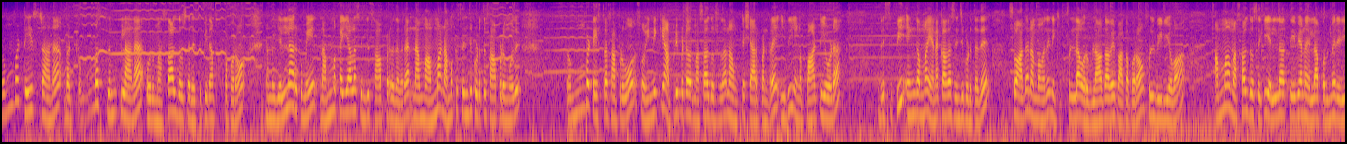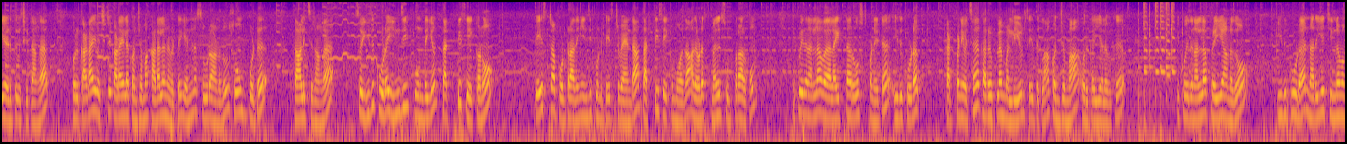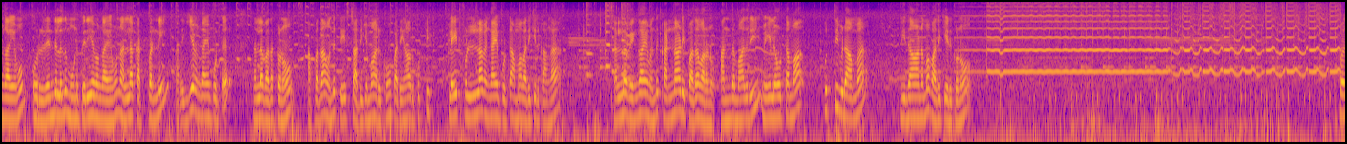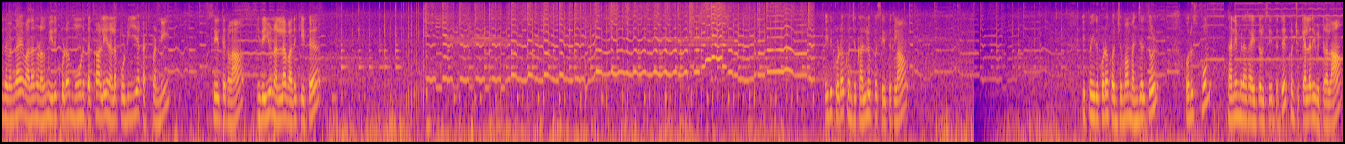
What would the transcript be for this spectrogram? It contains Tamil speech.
ரொம்ப டேஸ்டான பட் ரொம்ப சிம்பிளான ஒரு மசால் தோசை ரெசிபி தான் பார்க்க போகிறோம் நம்ம எல்லாருக்குமே நம்ம கையால் செஞ்சு சாப்பிட்றத விட நம்ம அம்மா நமக்கு செஞ்சு கொடுத்து சாப்பிடும்போது ரொம்ப டேஸ்ட்டாக சாப்பிடுவோம். ஸோ இன்றைக்கி அப்படிப்பட்ட ஒரு மசால் தோசை தான் நான் உங்கள்கிட்ட ஷேர் பண்ணுறேன் இது எங்கள் பாட்டியோட ரெசிபி எங்கள் அம்மா எனக்காக செஞ்சு கொடுத்தது. ஸோ அதை நம்ம வந்து இன்றைக்கி ஃபுல்லாக ஒரு விலாகாகவே பார்க்க போகிறோம் ஃபுல் வீடியோவாக அம்மா மசால் தோசைக்கு எல்லா தேவையான எல்லா பொருளுமே ரெடியாக எடுத்து வச்சுக்கிட்டாங்க. ஒரு கடாய் வச்சுட்டு கடாயில் கொஞ்சமாக கடலெண்ணெய் விட்டு எண்ணெய் சூடானதும் சோம்பு போட்டு தாளிச்சிடுறாங்க. ஸோ இது கூட இஞ்சி பூண்டையும் தட்டி சேர்க்கணும். பேஸ்ட்டாக போட்டுறாதீங்க. இஞ்சி பூண்டு பேஸ்ட் வேண்டாம். தட்டி சேர்க்கும் போது தான் அதோட ஸ்மெல் சூப்பராக இருக்கும். இப்போ இதை நல்லா லைட்டாக ரோஸ்ட் பண்ணிவிட்டு இது கூட கட் பண்ணி வச்ச கருவேப்பிலை மல்லியும் சேர்த்துக்கலாம் கொஞ்சமாக ஒரு கையளவுக்கு. இப்போ இது நல்லா ஃப்ரை ஆனதும் இது கூட நிறைய சின்ன வெங்காயமும் ஒரு ரெண்டுலேருந்து மூணு பெரிய வெங்காயமும் நல்லா கட் பண்ணி நிறைய வெங்காயம் போட்டு நல்லா வதக்கணும். அப்போ தான் வந்து டேஸ்ட் அதிகமாக இருக்கும். பார்த்திங்கன்னா ஒரு குட்டி பிளேட் ஃபுல்லாக வெங்காயம் போட்டு அம்மா வதக்கியிருக்காங்க. நல்லா வெங்காயம் வந்து கண்ணாடி பதம் வரணும். அந்த மாதிரி மேலோட்டமாக குத்தி விடாமல் நிதானமாக வதக்கி எடுக்கணும். இப்போ இந்த வெங்காயம் வதங்கினதும் இது கூட மூணு தக்காளியை நல்லா பொடியாக கட் பண்ணி சேர்த்துக்கலாம். இதையும் நல்லா வதக்கிட்டு இது கூட கொஞ்சம் கல் உப்பு சேர்த்துக்கலாம். இப்போ இது கூட கொஞ்சமாக மஞ்சள் தூள் ஒரு ஸ்பூன் தனி மிளகாய் தூள் சேர்த்துட்டு கொஞ்சம் கிளறி விட்டுறலாம்.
